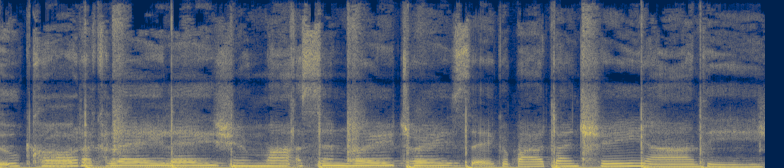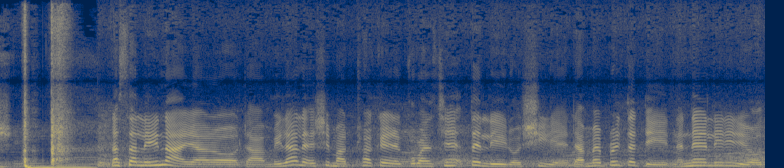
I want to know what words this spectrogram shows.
သူခေါ်တဲ့ကလေးလေးရှင်မအစင်တွေထွေးစေကပါတိုင်းချေရသည်24နာရီကတော့ဒါမေလလည်းအရှိမထွက်ခဲ့တဲ့ကိုပိုင်ချင်းအစ်စ်လေးတော့ရှိတယ်ဒါပေမဲ့ပြိသက်တွေနည်းနည်းလေးတွေတော့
